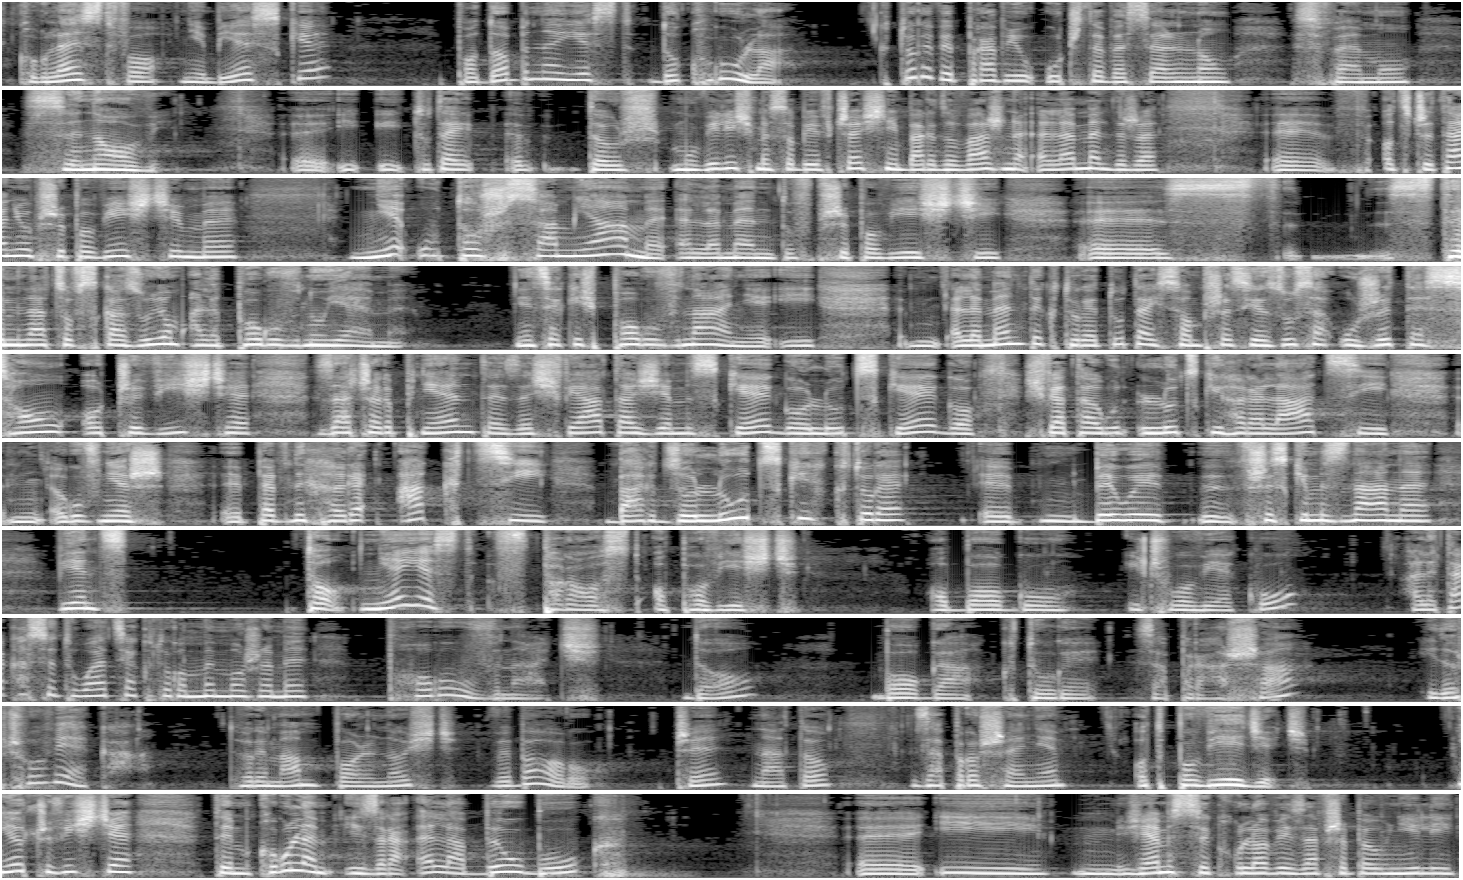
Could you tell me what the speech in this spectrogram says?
Królestwo niebieskie podobne jest do króla, który wyprawił ucztę weselną swemu synowi. I, I, tutaj e, to już mówiliśmy sobie wcześniej, bardzo ważny element, że e, w odczytaniu przypowieści my nie utożsamiamy elementów przypowieści z, z tym, na co wskazują, ale porównujemy. Więc jakieś porównanie i mm, elementy, które tutaj są przez Jezusa użyte, są oczywiście zaczerpnięte ze świata ziemskiego, ludzkiego, świata ludzkich relacji, mm, również y, pewnych reakcji bardzo ludzkich, które y, były y, wszystkim znane. Więc to nie jest wprost opowieść o Bogu i człowieku, ale taka sytuacja, którą my możemy porównać do Boga, który zaprasza, i do człowieka, który ma wolność wyboru, czy na to zaproszenie odpowiedzieć. I oczywiście tym królem Izraela był Bóg, y, i ziemscy królowie zawsze pełnili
